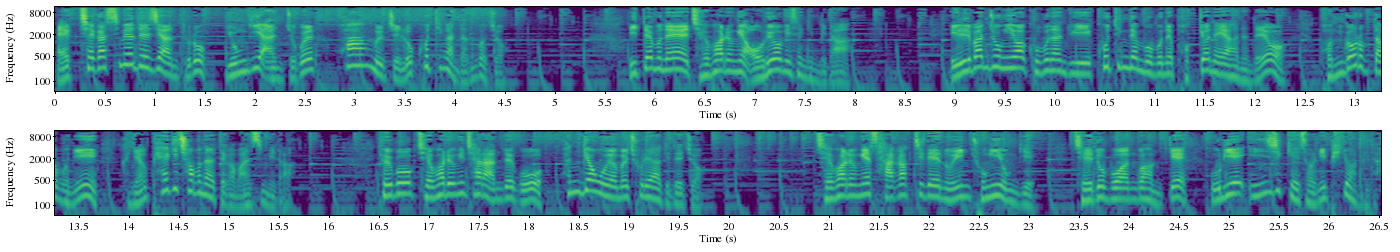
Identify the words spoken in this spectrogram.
액체가 스며들지 않도록 용기 안쪽을 화학 물질로 코팅한다는 거죠. 이 때문에 재활용에 어려움이 생깁니다. 일반 종이와 구분한 뒤 코팅된 부분을 벗겨내야 하는데요. 번거롭다 보니 그냥 폐기 처분할 때가 많습니다. 결국 재활용이 잘 안 되고 환경오염을 초래하게 되죠. 재활용의 사각지대에 놓인 종이 용기, 제도 보완과 함께 우리의 인식 개선이 필요합니다.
